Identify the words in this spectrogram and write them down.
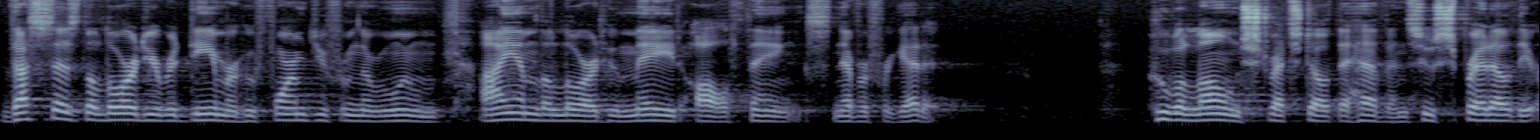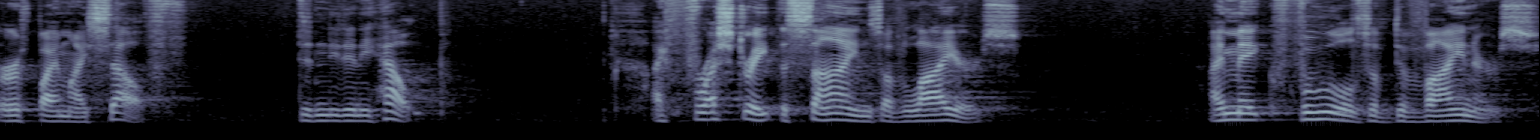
Thus says the Lord your Redeemer, who formed you from the womb I am the Lord who made all things. Never forget it. Who alone stretched out the heavens, who spread out the earth by myself. Didn't need any help. I frustrate the signs of liars. I make fools of diviners,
